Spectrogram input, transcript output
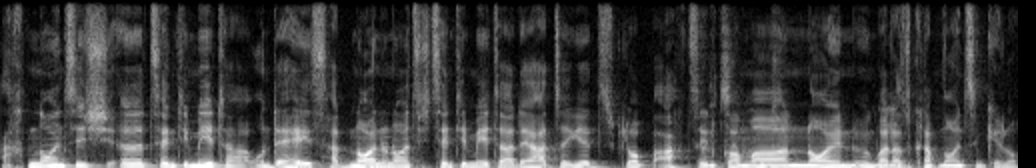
98 äh, Zentimeter und der Haze hat 99 Zentimeter. Der hatte jetzt, ich glaube, 18,9 irgendwas, also knapp 19 Kilo.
